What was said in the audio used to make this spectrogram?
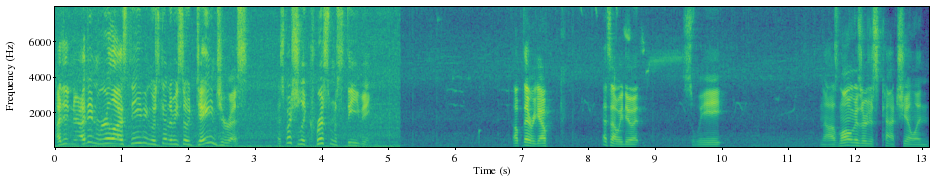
I didn't I didn't realize thieving was gonna be so dangerous. Especially Christmas thieving. Oh, there we go. That's how we do it. Sweet. Now, as long as they're just kind of chilling,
